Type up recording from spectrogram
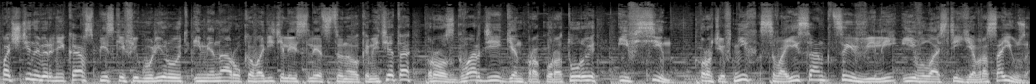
почти наверняка в списке фигурируют имена руководителей Следственного комитета, Росгвардии, Генпрокуратуры и ФСИН. Против них свои санкции ввели и власти Евросоюза.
